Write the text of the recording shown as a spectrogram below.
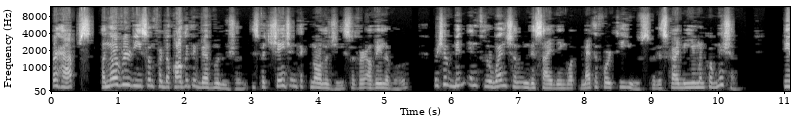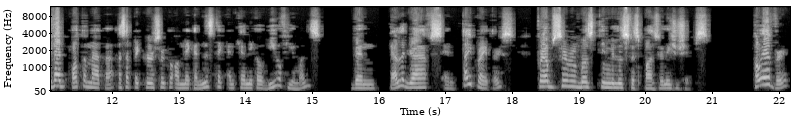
Perhaps another reason for the cognitive revolution is the change in technologies that were available, which have been influential in deciding what metaphor to use when describing human cognition. We've had automata as a precursor to a mechanistic and chemical view of humans, then telegraphs and typewriters for observable stimulus-response relationships. However,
